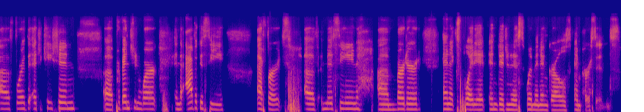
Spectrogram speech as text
uh, for the education, uh, prevention work, and the advocacy efforts of missing, um, murdered, and exploited Indigenous women and girls and persons.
